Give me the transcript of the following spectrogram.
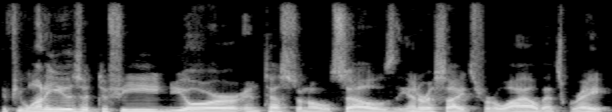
if you want to use it to feed your intestinal cells, the enterocytes, for a while, that's great.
